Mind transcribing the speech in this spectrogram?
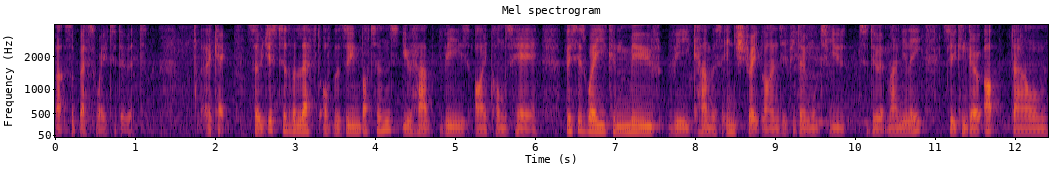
That's the best way to do it. Okay, so just to the left of the zoom buttons, you have these icons here. This is where you can move the canvas in straight lines if you don't want to, use, to do it manually. So you can go up, down,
